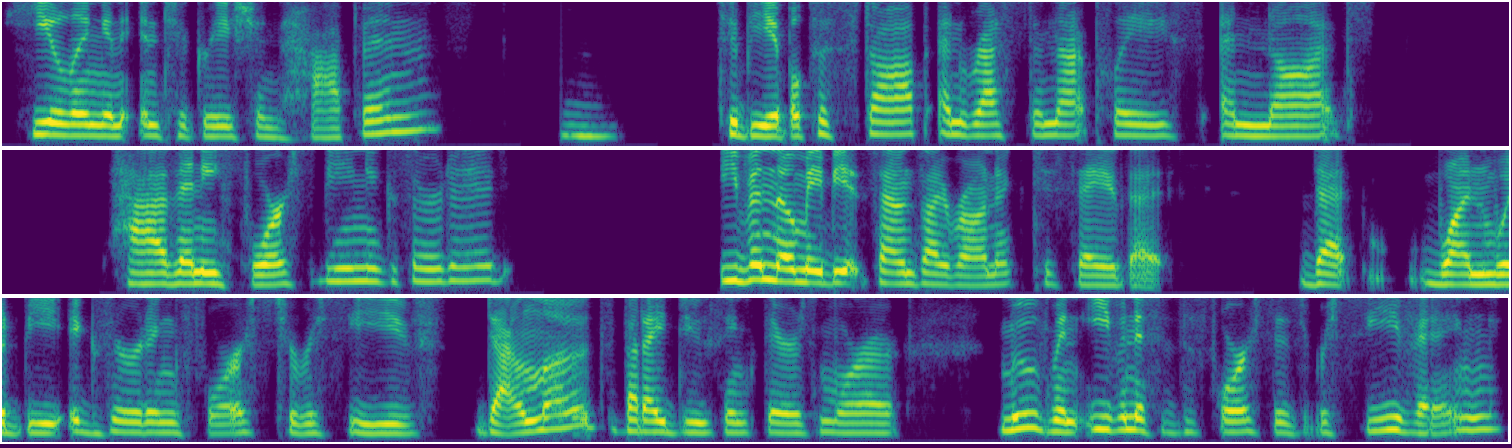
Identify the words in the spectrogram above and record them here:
healing and integration happens mm. to be able to stop and rest in that place and not have any force being exerted. Even though maybe it sounds ironic to say that that one would be exerting force to receive downloads but i do think there's more movement even if the force is receiving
